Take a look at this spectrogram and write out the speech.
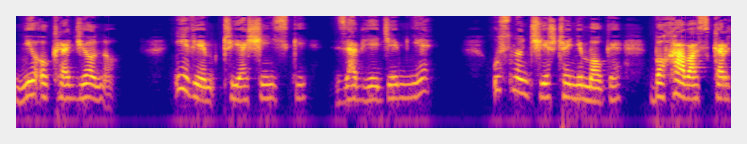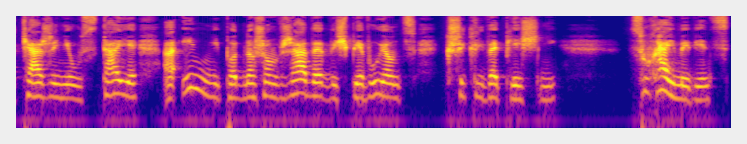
nie okradziono. Nie wiem, czy Jasiński zawiedzie mnie? Usnąć jeszcze nie mogę, bo hałas karciarzy nie ustaje, a inni podnoszą wrzawę, wyśpiewując krzykliwe pieśni. Słuchajmy więc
